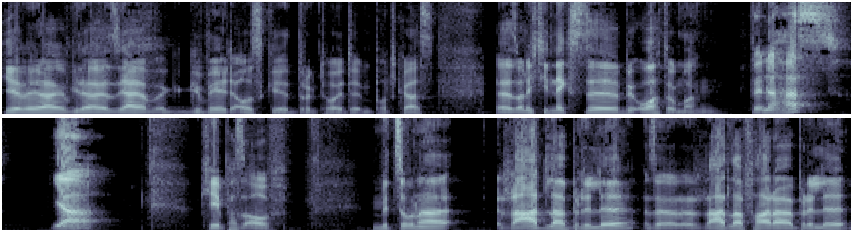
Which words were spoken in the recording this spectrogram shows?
Hier wieder, wieder sehr gewählt ausgedrückt heute im Podcast. Äh, soll ich die nächste Beobachtung machen? Wenn du hast, ja. Okay, pass auf. Mit so einer Radlerbrille, also Radlerfahrerbrille,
